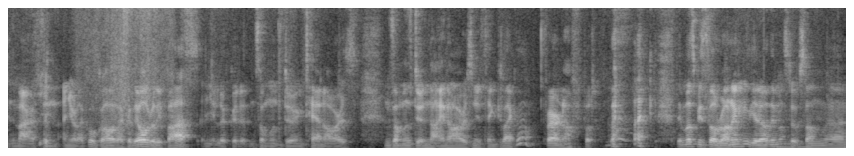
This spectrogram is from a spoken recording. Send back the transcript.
in the marathon? And you're like, oh god, like are they all really fast? And you look at it, and someone's doing ten hours, and someone's doing nine hours, and you think like, oh, fair enough, but like they must be still running. You know, they must have some. Uh,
